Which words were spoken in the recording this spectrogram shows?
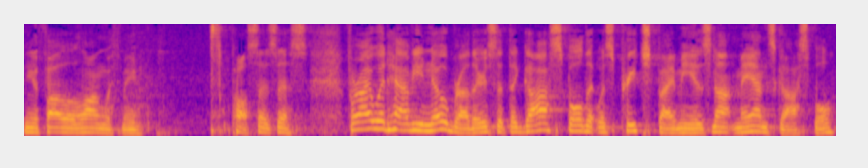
You can follow along with me. Paul says this For I would have you know, brothers, that the gospel that was preached by me is not man's gospel.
